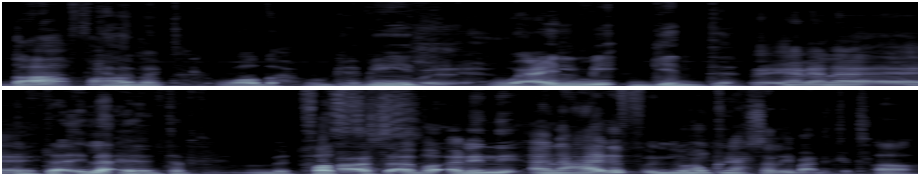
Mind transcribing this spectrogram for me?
ضعف عضلات. واضح وجميل وعلمي جدا. يعني أنا آه، أنت لا أنت بتفصص. أصل- أنا أنا عارف إنه ممكن يحصل إيه بعد كده. آه.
